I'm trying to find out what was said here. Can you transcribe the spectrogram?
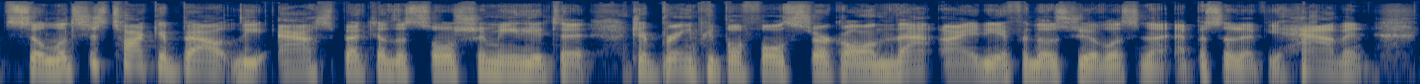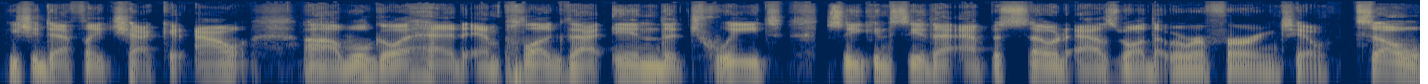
So let's just talk about the aspect of the social media to to bring people full circle on that idea. For those who have listened to that episode, if you haven't, you should definitely check it out. Uh, we'll go ahead and plug that in the tweet so you can see that episode as well that we're referring to. So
